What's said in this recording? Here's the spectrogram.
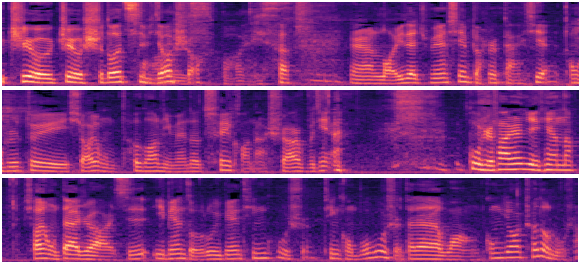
只有只有十多期，比较少。不好意思，嗯，老于在这边先表示感谢，同时对小勇投稿里面的催稿呢视而不见。故事发生这天呢，小勇戴着耳机，一边走路一边听故事，听恐怖故事。他在往公交车的路上，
